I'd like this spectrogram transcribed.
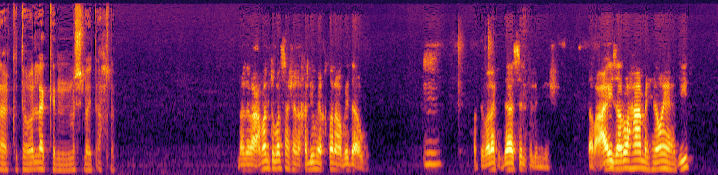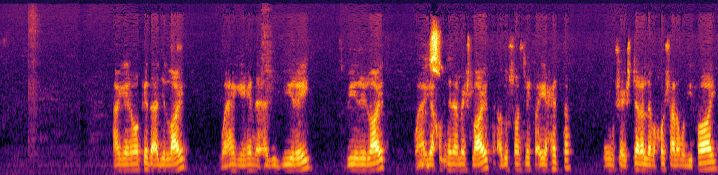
لا كنت هقول لك إن ال mesh light أحلى. ما أنا عملته بس عشان أخليهم يقتنعوا بده قوي. خدت بالك؟ ده self illumination طب عايز أروح أعمل هنا وهي جديد هاجي هنا هو كده أدي ال light وهاجي هنا أدي V-Ray V-Ray light ماشي. آخد هنا mesh light ادوس one click في أي حتة ومش هيشتغل لما أخش على modify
